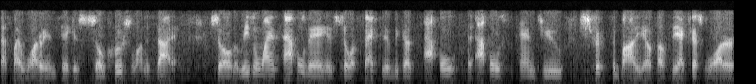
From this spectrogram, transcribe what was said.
That's why water intake is so crucial on this diet. So the reason why an apple day is so effective because apple apples tend to strip the body of, of the excess water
